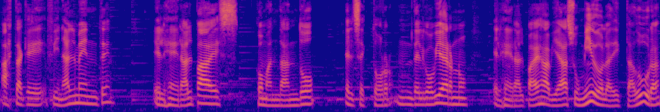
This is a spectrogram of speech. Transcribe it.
hasta que finalmente el general Páez, comandando el sector del gobierno, el general Páez había asumido la dictadura,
